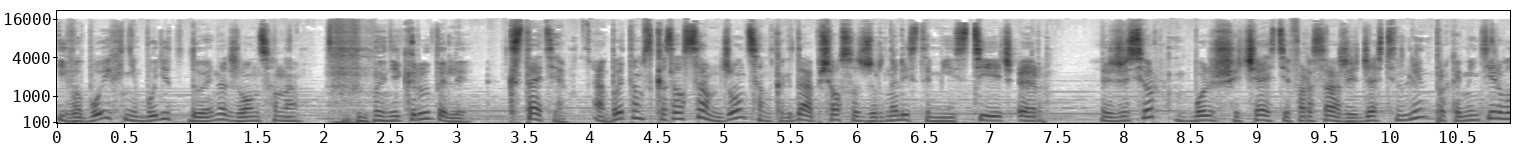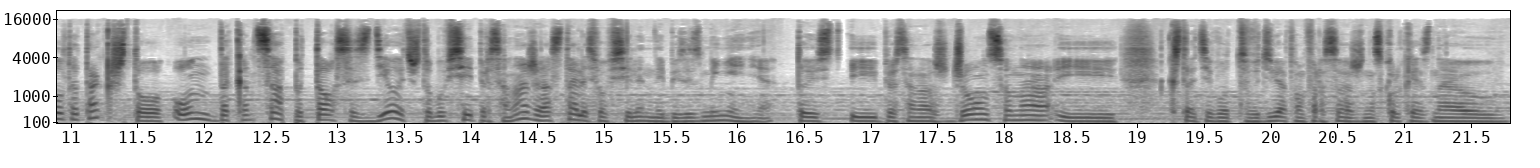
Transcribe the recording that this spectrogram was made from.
и в обоих не будет Дуэйна Джонсона. ну не круто ли? Кстати, об этом сказал сам Джонсон, когда общался с журналистами из THR. Режиссер большей части «Форсажей» Джастин Лин прокомментировал это так, что он до конца пытался сделать, чтобы все персонажи остались во вселенной без изменения. То есть и персонаж Джонсона, и, кстати, вот в девятом «Форсаже», насколько я знаю,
